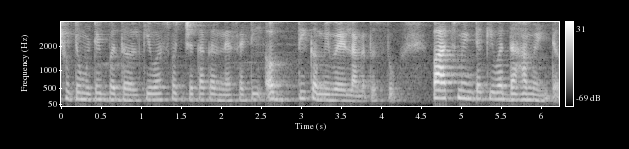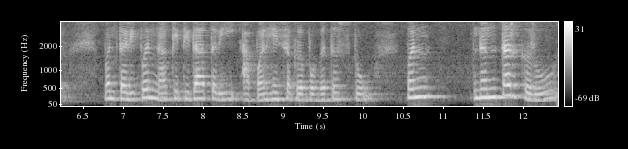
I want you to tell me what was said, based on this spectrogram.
छोटे मोठे बदल किंवा स्वच्छता करण्यासाठी अगदी कमी वेळ लागत असतो. पाच मिनटं किंवा दहा मिनटं. पण तरी पण ना कितीदा तरी आपण हे सगळं बघत असतो. पण नंतर करू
